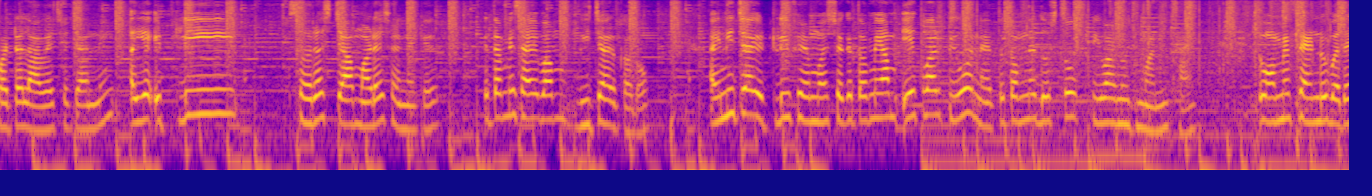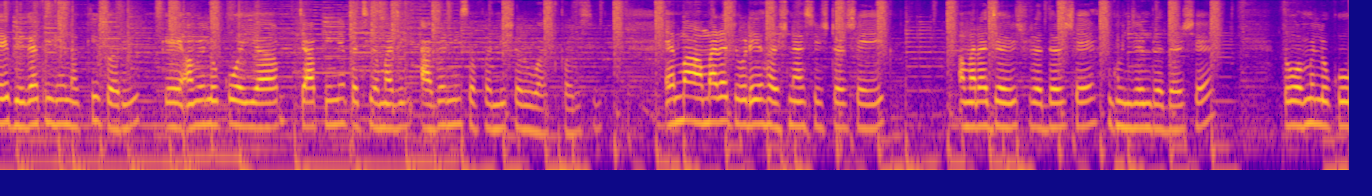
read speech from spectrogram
હોટલ આવે છે ચાની અહીંયા એટલી સરસ ચા મળે છે ને કે કે તમે સાહેબ આમ વિચાર કરો. અહીંની ચા એટલી ફેમસ છે કે તમે આમ એકવાર પીવો ને તો તમને દોસ્તો પીવાનું જ મન થાય. તો અમે ફ્રેન્ડો બધાએ ભેગા થઈને નક્કી કર્યું કે અમે લોકો અહીંયા ચા પીને પછી અમારી આગળની સફરની શરૂઆત કરીશું. એમાં અમારા જોડે હર્ષના સિસ્ટર છે એક, અમારા જયેશ બ્રધર છે, ગુંજન બ્રધર છે. તો અમે લોકો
